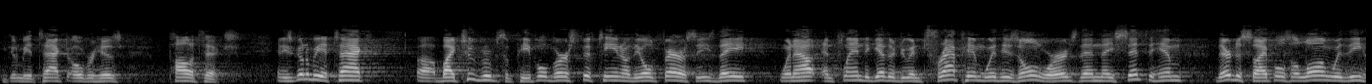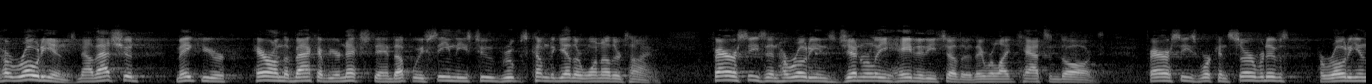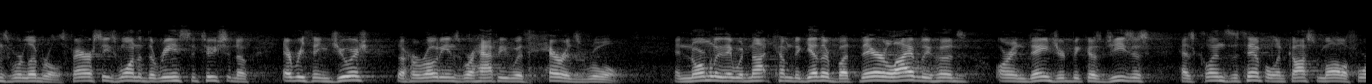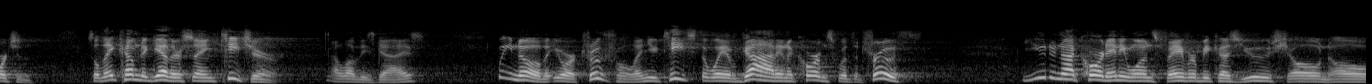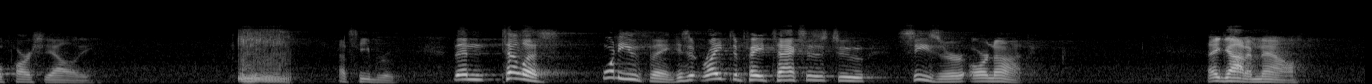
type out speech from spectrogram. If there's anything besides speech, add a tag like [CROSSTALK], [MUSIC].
He's going to be attacked over his politics. And he's going to be attacked uh, by two groups of people. Verse 15 are the old Pharisees. They went out and planned together to entrap him with his own words. Then they sent to him their disciples along with the Herodians. Now that should make your hair on the back of your neck stand up. We've seen these two groups come together one other time. Pharisees and Herodians generally hated each other. They were like cats and dogs. Pharisees were conservatives, Herodians were liberals. Pharisees wanted the reinstitution of everything Jewish. The Herodians were happy with Herod's rule. And normally they would not come together, but their livelihoods are endangered because Jesus has cleansed the temple and cost them all a fortune. So they come together saying, Teacher, I love these guys. We know that you are truthful and you teach the way of God in accordance with the truth. You do not court anyone's favor because you show no partiality. That's Hebrew. Then tell us, what do you think? Is it right to pay taxes to Caesar or not? They got him now.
